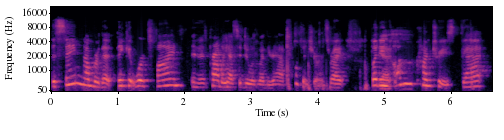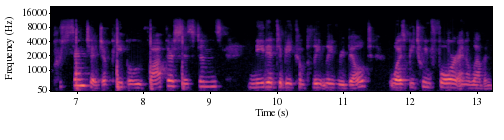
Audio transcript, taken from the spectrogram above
the same number that think it works fine, and it probably has to do with whether you have health insurance, right? But yes. in other countries, that percentage of people who thought their systems needed to be completely rebuilt was between 4 and 11%.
